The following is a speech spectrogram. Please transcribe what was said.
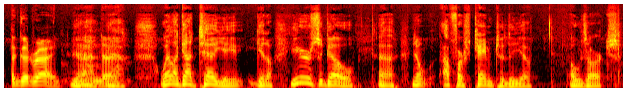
a good ride. Yeah, and, uh, yeah. Well, I got to tell you, you know, years ago, uh, you know, I first came to the uh, Ozarks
